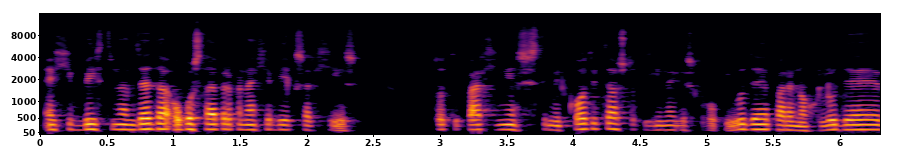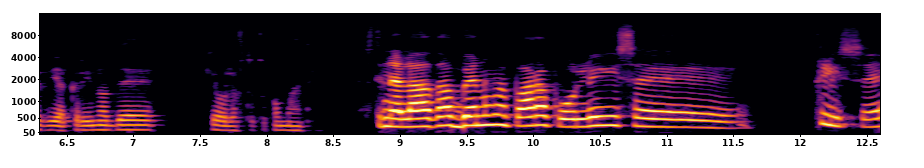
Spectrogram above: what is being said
Έχει μπει στην ατζέντα όπως θα έπρεπε να έχει μπει εξ αρχής. Το ότι υπάρχει μια συστημικότητα στο ότι οι γυναίκες κακοποιούνται, παρενοχλούνται, διακρίνονται και όλο αυτό το κομμάτι. Στην Ελλάδα μπαίνουμε πάρα πολύ σε κλισέ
